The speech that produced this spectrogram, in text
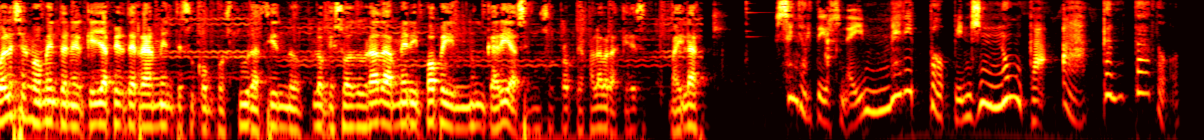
¿Cuál es el momento en el que ella pierde realmente su compostura haciendo lo que su adorada Mary Poppins nunca haría, según sus propias palabras, que es bailar? Señor Disney, Mary Poppins nunca ha cantado.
